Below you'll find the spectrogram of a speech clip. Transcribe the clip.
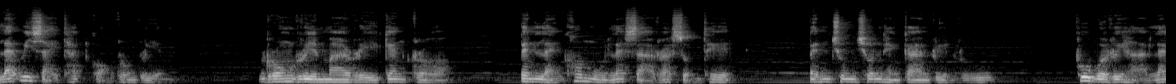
และวิสัยทัศน์ของโรงเรียน โรงเรียนมารีแก้งเคราะห์เป็นแหล่งข้อมูลและสารสนเทศ เป็นชุมชนแห่งการเรียนรู้ ผู้บริหารและ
